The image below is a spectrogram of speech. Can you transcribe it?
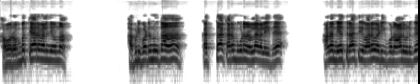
அவன் ரொம்ப தேர விளைஞ்சவன் தான். அப்படிப்பட்டனுக்கு தான் கத்தா கரம்பு கூட நல்லா விளையுது. ஆனால் நேற்று ராத்திரி வரவு அடிக்க போன ஆளுகளுக்கு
